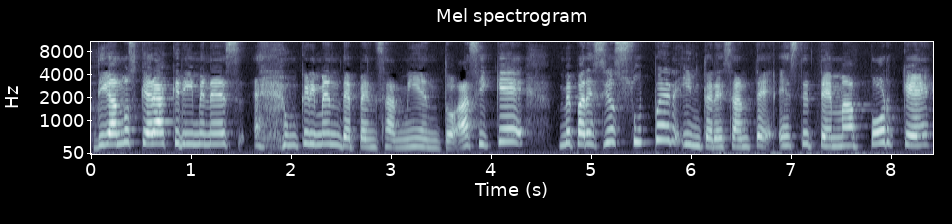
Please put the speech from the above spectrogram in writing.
Digamos que era crímenes, un crimen de pensamiento. Así que me pareció súper interesante este tema porque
